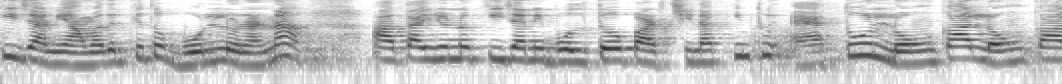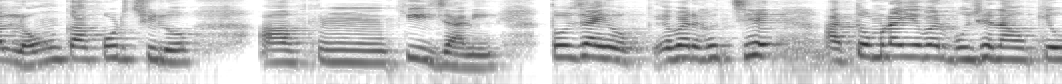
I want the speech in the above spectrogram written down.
কি জানি, আমাদেরকে তো বলল না না? তাই জন্য কি জানি বলতেও পারছি না। কিন্তু এত লঙ্কা লঙ্কা লঙ্কা করছিল কি জানি। তো যাই হোক, এবার হচ্ছে আর তোমরাই এবার বুঝে নাও কেউ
